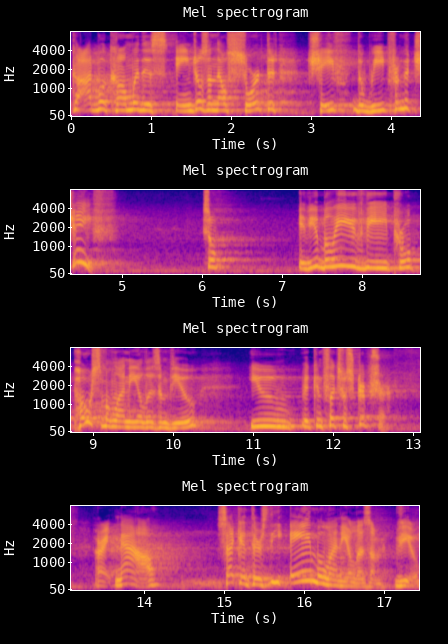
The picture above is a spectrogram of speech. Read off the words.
God will come with his angels and they'll sort the chaff, the wheat from the chaff. So if you believe the post millennialism view, you, it conflicts with Scripture. All right, now, second, there's the amillennialism view.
